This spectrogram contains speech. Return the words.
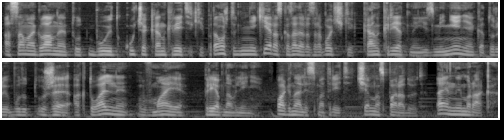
А самое главное, тут будет куча конкретики, потому что в дневнике рассказали разработчики конкретные изменения, которые будут уже актуальны в мае при обновлении. Погнали смотреть, чем нас порадует. Тайны мрака.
